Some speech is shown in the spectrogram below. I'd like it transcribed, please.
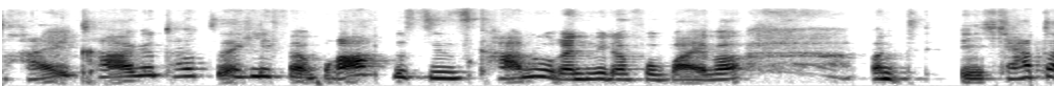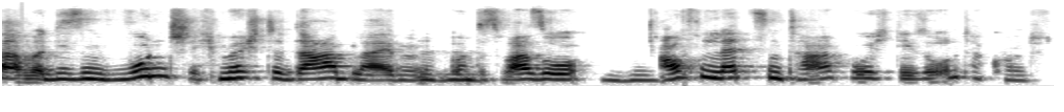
drei Tage tatsächlich verbracht, bis dieses Kanurennen wieder vorbei war. Und ich hatte aber diesen Wunsch, ich möchte da bleiben. Mhm. Und es war so mhm. auf den letzten Tag, wo ich diese Unterkunft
